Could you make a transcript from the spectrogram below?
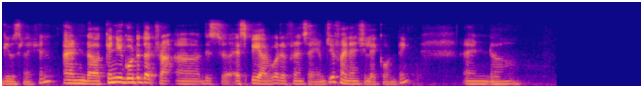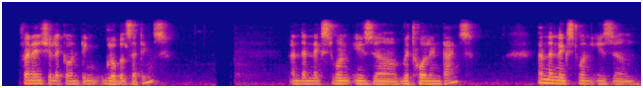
Give slash n. And uh, can you go to the uh, this uh, SPRO reference IMG financial accounting and uh, financial accounting global settings. And the next one is uh, withholding tax. And the next one is um,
